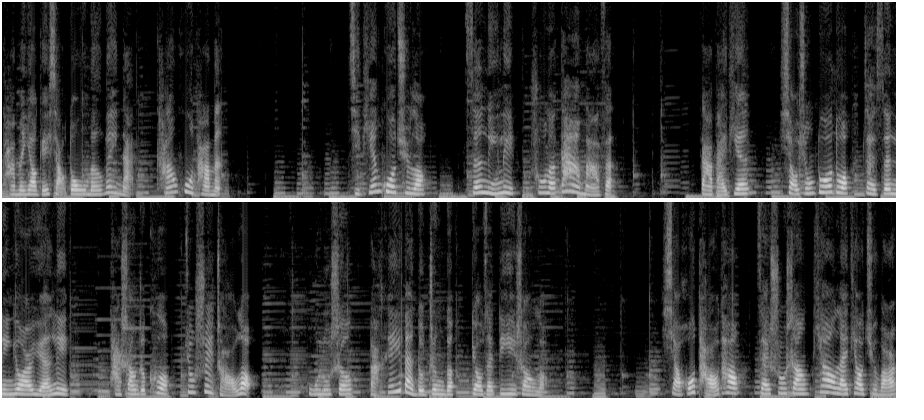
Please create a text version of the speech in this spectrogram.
他们要给小动物们喂奶，看护它们。几天过去了。森林里出了大麻烦。大白天，小熊多多在森林幼儿园里，他上着课就睡着了，呼噜声把黑板都震得掉在地上了。小猴淘淘在树上跳来跳去玩，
